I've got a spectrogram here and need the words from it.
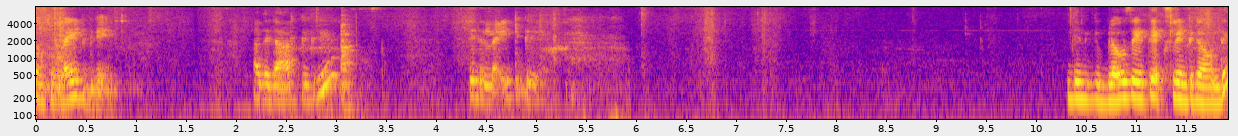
కొంచెం లైట్ గ్రీన్. అది డార్క్ గ్రీన్ ఇది లైట్ గ్రీన్. దీనికి బ్లౌజ్ అయితే ఎక్సలెంట్గా ఉంది.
